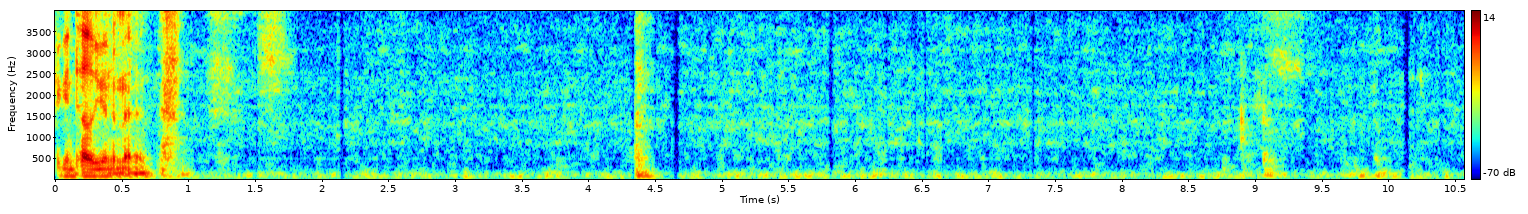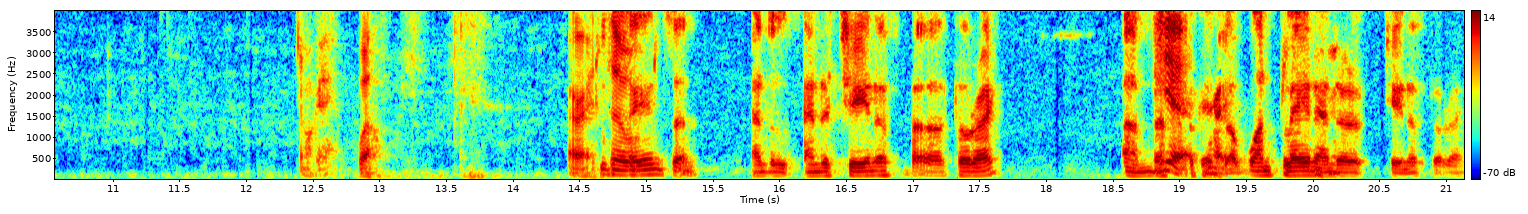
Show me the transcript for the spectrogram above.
I can tell you in a minute. Okay, well, all right. Two so planes and and a, and a chain of uh, tori. Um, that's, Yeah, okay. right. So one plane and a chain of tori.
